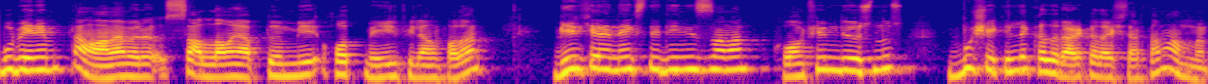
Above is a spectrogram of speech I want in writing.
Bu benim tamamen böyle sallama yaptığım bir hotmail falan falan. Bir kere next dediğiniz zaman confirm diyorsunuz. Bu şekilde kalır arkadaşlar tamam mı?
